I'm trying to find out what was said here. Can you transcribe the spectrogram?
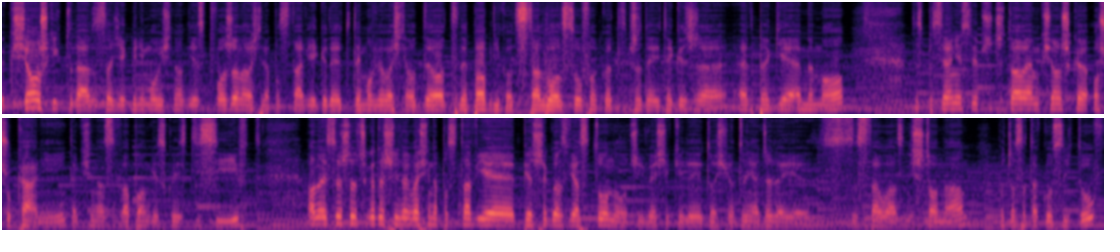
e, książki, która w zasadzie jakby nie mówić, no jest tworzona właśnie na podstawie gry, tutaj mówię właśnie o The Old Republic, od Star Warsów, akurat przy tej, tej grze RPG, MMO, to specjalnie sobie przeczytałem książkę Oszukani, tak się nazywa, po angielsku jest Deceived. Ona jest troszeczkę też tak właśnie na podstawie pierwszego zwiastunu, czyli właśnie kiedy to świątynia Jedi jest- została zniszczona podczas ataku Sithów,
